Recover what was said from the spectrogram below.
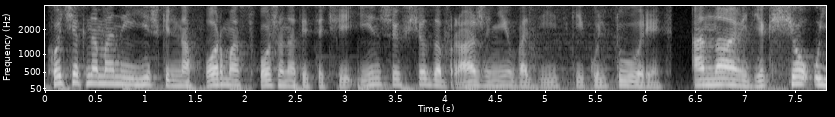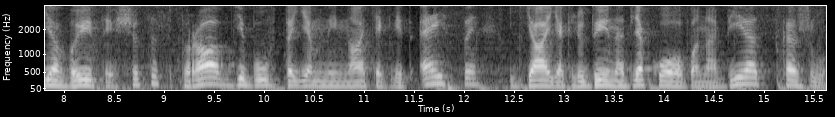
хоч, як на мене, її шкільна форма схожа на тисячі інших, що зображені в азійській культурі. А навіть якщо уявити, що це справді був таємний натяк від Ейси, я, як людина, для кого вона біас, скажу.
